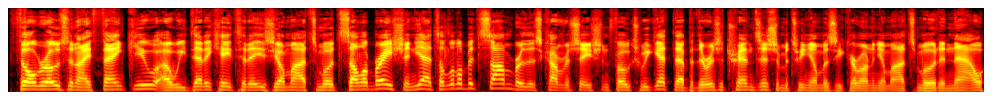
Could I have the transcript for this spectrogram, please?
Phil Rosen, I thank you. Uh, we dedicate today's Yom Ha'atzmaut celebration. Yeah, it's a little bit somber, this conversation, folks. We get that, but there is a transition between Yom HaZikaron and Yom Ha'atzmaut, and now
